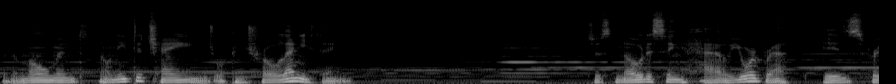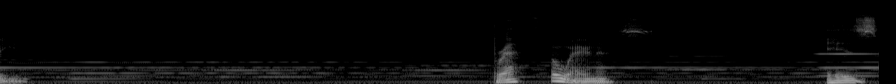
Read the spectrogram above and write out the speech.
For the moment, no need to change or control anything. Just noticing how your breath is for you. Breath awareness is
